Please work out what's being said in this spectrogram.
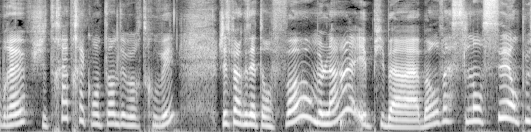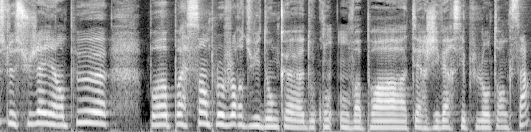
Bref, je suis très très contente de vous retrouver. J'espère que vous êtes en forme là, et puis bah, bah on va se lancer, en plus le sujet est un peu pas, simple aujourd'hui, donc, donc on, on, va pas tergiverser plus longtemps que ça.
